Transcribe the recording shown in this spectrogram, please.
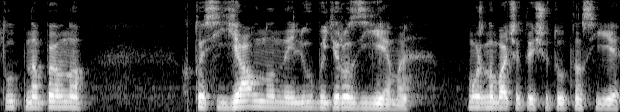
Тут, напевно, хтось явно не любить роз'єми. Можна бачити, що тут у нас є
